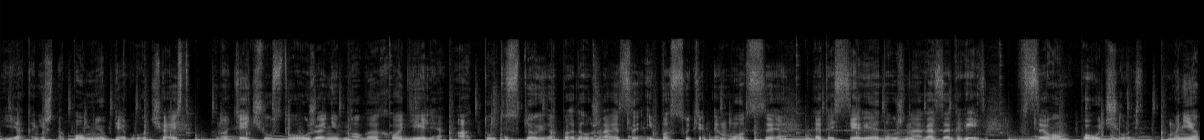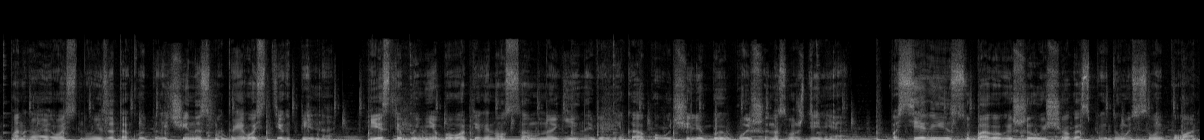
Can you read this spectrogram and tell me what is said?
Я, конечно, помню первую часть, но те чувства уже немного охладели, а тут история продолжается и по сути эмоции эта серия должна разогреть. В целом получилось. Мне понравилось, но из-за такой причины смотрелось терпильно. Если бы не было переноса, многие наверняка получили бы больше наслаждения. По серии Субару решил еще раз придумать свой план,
